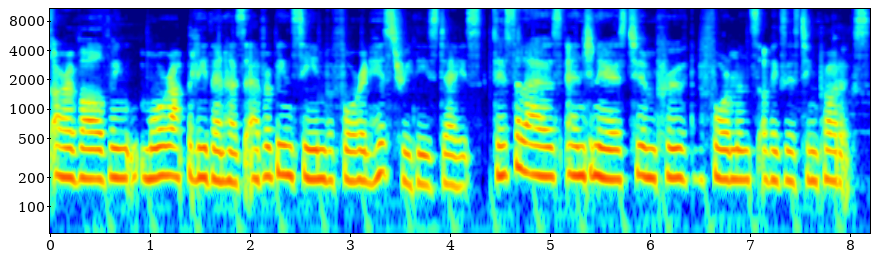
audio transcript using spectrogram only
are evolving more rapidly than has ever been seen before in history these days. This allows engineers to improve the performance of existing products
